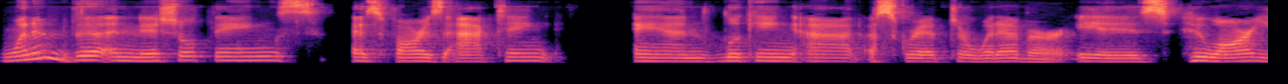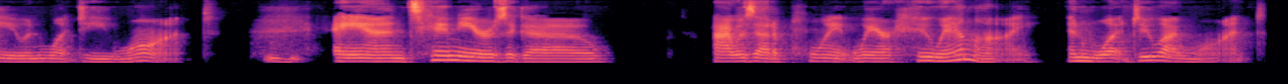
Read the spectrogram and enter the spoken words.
One of the initial things as far as acting and looking at a script or whatever is who are you and what do you want? Mhm. And 10 years ago, I was at a point where who am I and what do I want?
